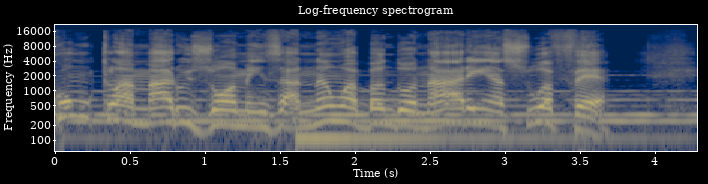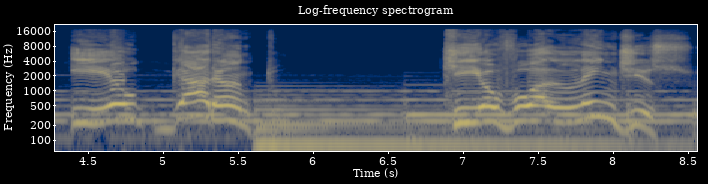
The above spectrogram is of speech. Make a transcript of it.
conclamar os homens a não abandonarem a sua fé. E eu garanto que eu vou além disso.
